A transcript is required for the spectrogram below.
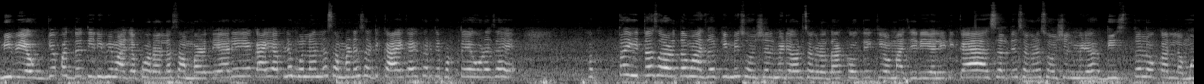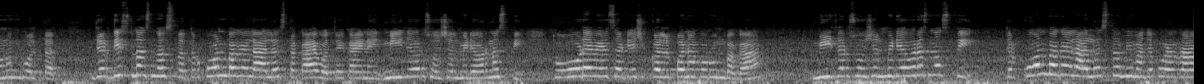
मी योग्य पद्धतीने मी माझ्या पोराला सांभाळते. अरे काही आपल्या मुलांना सांभाळण्यासाठी काय काय करते? फक्त एवढंच आहे. फक्त इथंच अर्थ माझं की मी सोशल मीडियावर सगळं दाखवते किंवा माझी रियालिटी काय असेल ते सगळं सोशल मीडियावर दिसतं लोकांना म्हणून बोलतात. जर दिसलंच नसतं तर कोण बघायला आलं असतं काय होते काय नाही? मी जर सोशल मीडियावर नसती थोड्या वेळसाठी अशी कल्पना करून बघा मी जर सोशल मीडियावरच नसती तर कोण बघायला आलं असतं? मी माझ्या पोराला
